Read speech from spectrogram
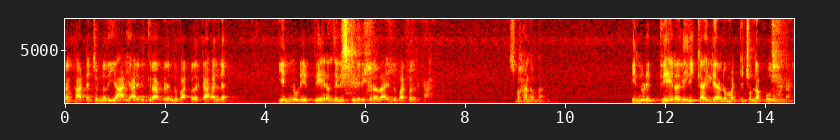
நான் காட்டச் சொன்னது யார் யார் இருக்கிறார்கள் என்று பார்ப்பதற்காக அல்ல. என்னுடைய பேர் அந்த லிஸ்டில் இருக்கிறதா என்று பார்ப்பதற்காக. சுபஹானல்லா என்னுடைய பேர் அதில் இருக்கா இல்லையா என்று மட்டும் சொன்னால் போதும் என்றார்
